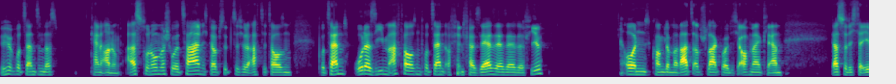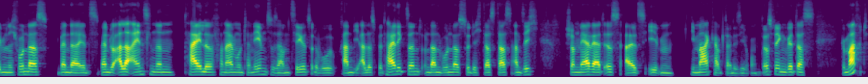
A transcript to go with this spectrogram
Wie viel Prozent sind das? Keine Ahnung. Astronomisch hohe Zahlen. Ich glaube 70 oder 80.000 Prozent oder 7, 8.000 Prozent. Auf jeden Fall sehr, sehr, sehr, sehr viel. Und Konglomeratsabschlag wollte ich auch mal erklären dass du dich da eben nicht wunderst, wenn da jetzt, wenn du alle einzelnen Teile von einem Unternehmen zusammenzählst oder woran die alles beteiligt sind und dann wunderst du dich, dass das an sich schon mehr wert ist als eben die Marktkapitalisierung. Deswegen wird das gemacht,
